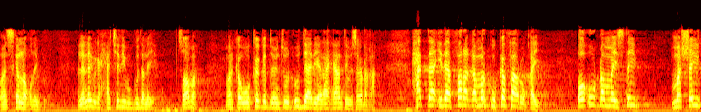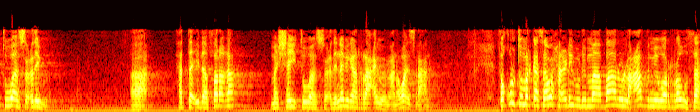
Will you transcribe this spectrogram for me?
waan iska noqday buui ila nebiga xajadii buu gudanaya soo ma? Marka wuu ka gadoomay intuu u daadiyay dhagaxyaantii buu isaga dhaqaaqay. Xataa idaa faraqa markuu ka faaruqay oo u dhammaystay mashaytu waan socday buui xataa idaa faraqa mashaytu waan socday. Nabigaan raacay wey manaa waan israacnay. Faqultu markaasaa waxaan idhi buuhi maa baalu lcadmi waalrawha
